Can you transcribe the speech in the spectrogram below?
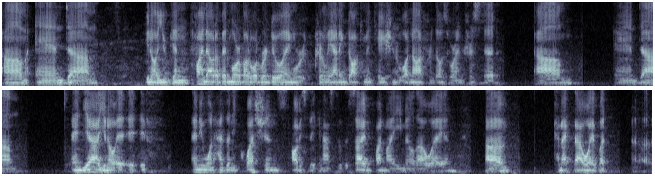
um, and um, you know, you can find out a bit more about what we're doing. We're currently adding documentation and whatnot for those who are interested, um, and um, and yeah, you know, if anyone has any questions, obviously they can ask through the site and find my email that way and uh, connect that way. But uh,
